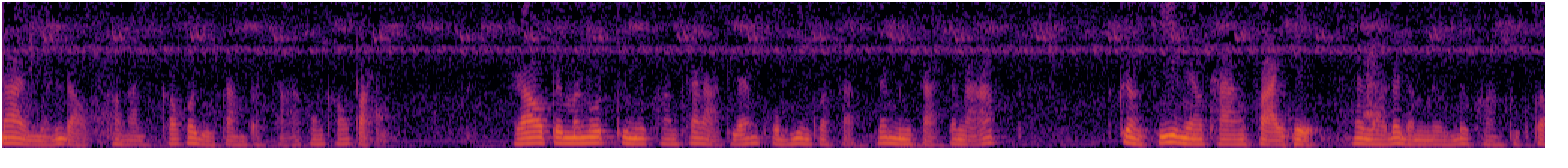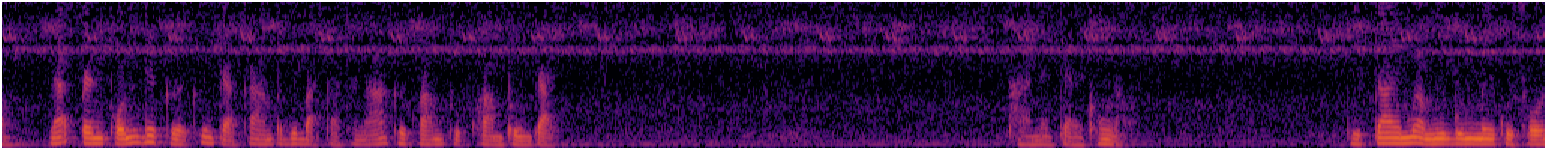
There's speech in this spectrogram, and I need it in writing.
ได้เหมือนเราเท่านั้นเขาก็อยู่ตามภาษาของเขาไป เราเป็นมนุษย์ที่มีความฉลาดแหลมคมยิ่งกว่าสัตว์และมีศาสนา เครื่องชี้แนวทางฝ่ายเหตุให้เราได้ดำเนินด้วยความถูกต้อง และเป็นผลที่เกิดขึ้นจากการปฏิบัติศาสนาคือความถูกความพึงใจภายในใจของเราจิตใจเมื่อมีบุญมีกุศล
